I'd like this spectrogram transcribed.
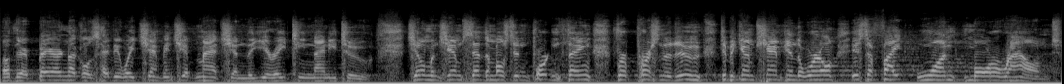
of their bare knuckles heavyweight championship match in the year 1892. Gentleman Jim said the most important thing for a person to do to become champion of the world is to fight one more round.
